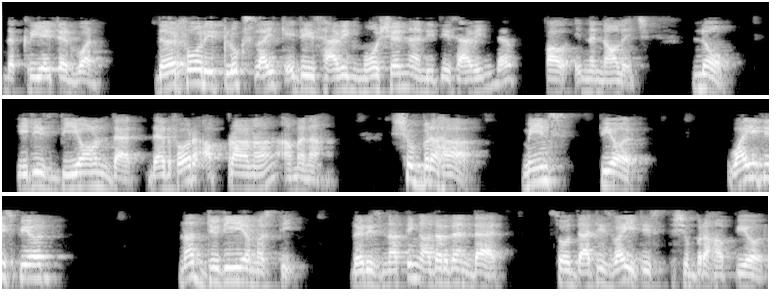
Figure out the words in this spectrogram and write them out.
the created one. Therefore, it looks like it is having motion and it is having the power in the knowledge. No, it is beyond that. Therefore, aprana amana. Shubhraha means pure. Why it is pure? Not masti. There is nothing other than that. So that is why it is Shubhraha, pure.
